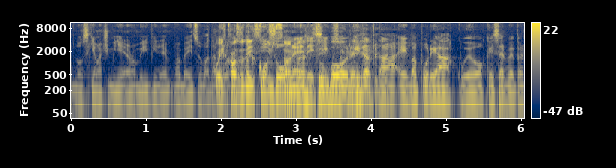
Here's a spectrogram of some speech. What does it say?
non si chiama ciminiera, non mi viene, vabbè, insomma, da Quel coso dei cosone Simpson. dei Simpson, in realtà è vapore acqueo che serve per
